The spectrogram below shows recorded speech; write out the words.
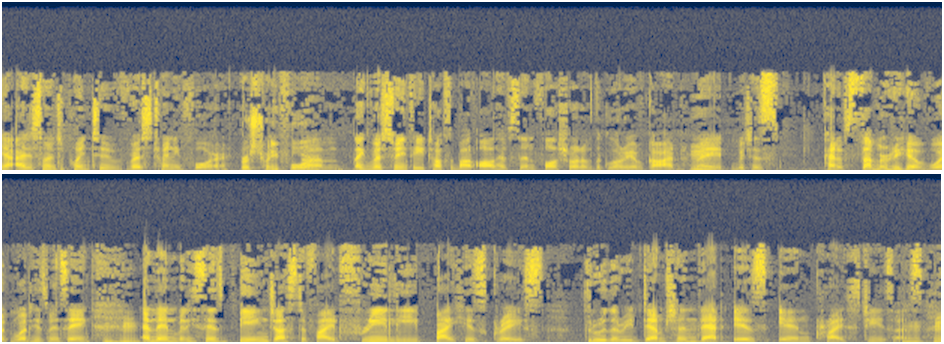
Yeah, I just wanted to point to verse 24. Verse 24. Um, like verse 23 talks about all have sinned, fall short of the glory of God, mm. right? Which is kind of summary of what, what he's been saying. Mm-hmm. And then when he says, being justified freely by his grace through the redemption that is in Christ Jesus. Mm-hmm.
